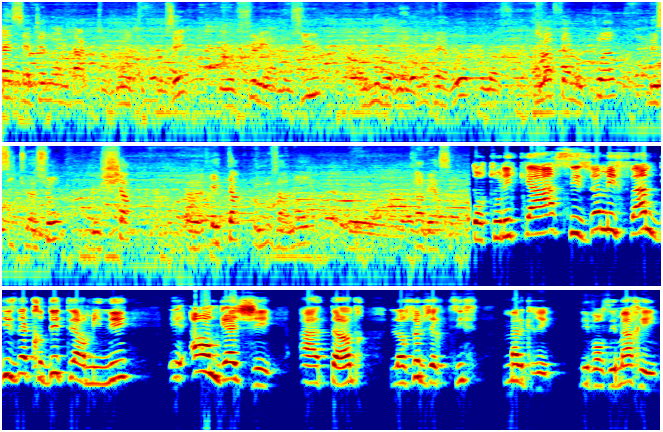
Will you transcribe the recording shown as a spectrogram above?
Un certain nombre d'actes vont être posés et au fur et à mesure, nous reviendrons vers eux pour leur, pour leur, faire le point de situation de chaque étape que nous allons dans tous les cas, ces hommes et femmes disent être déterminés et engagés à atteindre leurs objectifs malgré les vents et marées.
